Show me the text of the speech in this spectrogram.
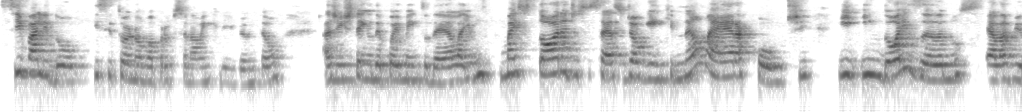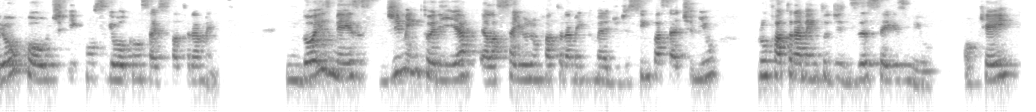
se validou e se tornou uma profissional incrível. Então, a gente tem o depoimento dela e um, uma história de sucesso de alguém que não era coach e em dois anos ela virou coach e conseguiu alcançar esse faturamento. Em dois meses de mentoria, ela saiu de um faturamento médio de 5 a 7 mil para um faturamento de 16 mil, ok?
